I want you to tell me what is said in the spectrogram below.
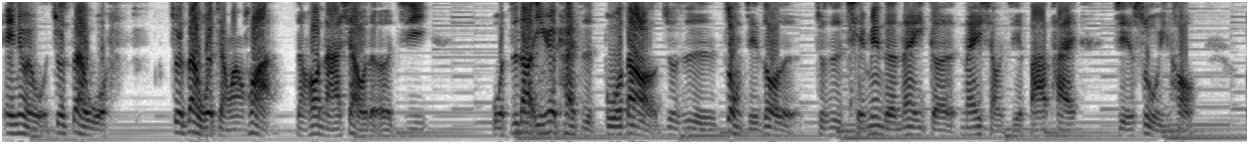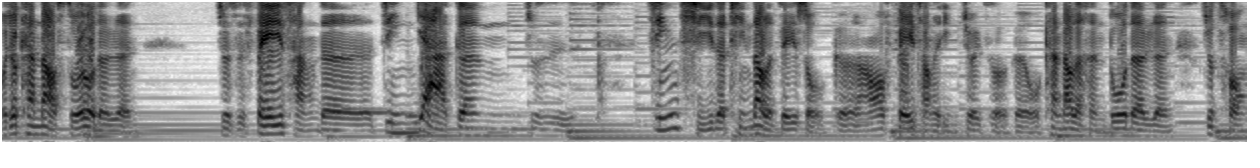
，Anyway，我就在我。就在我讲完话，然后拿下我的耳机，我知道音乐开始播到就是重节奏的，就是前面的那一个那一小节八拍结束以后，我就看到所有的人就是非常的惊讶跟就是惊奇的听到了这一首歌，然后非常的 enjoy 这首歌。我看到了很多的人就从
